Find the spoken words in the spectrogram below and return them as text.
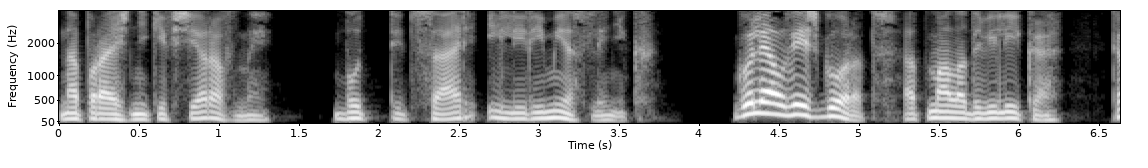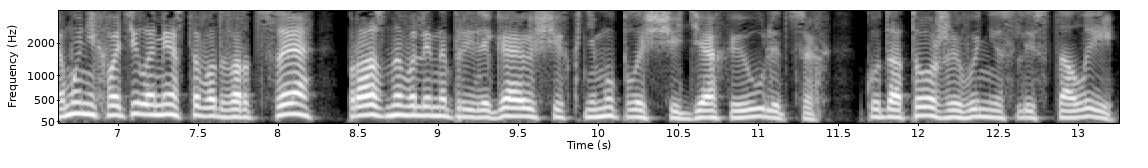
На празднике все равны, будь ты царь или ремесленник. Гулял весь город, от мала до велика. Кому не хватило места во дворце, праздновали на прилегающих к нему площадях и улицах, куда тоже вынесли столы,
